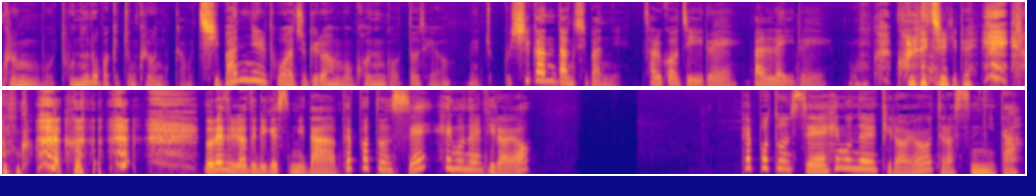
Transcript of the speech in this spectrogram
그럼 뭐 돈으로 받기 좀 그러니까 뭐 집안일 도와주기로 한번 거는 거 어떠세요? 네, 조금 시간당 집안일. 설거지 1회, 빨래 1회, 뭐 걸레질 1회 이런 거. 노래 들려드리겠습니다. 페퍼톤스의 행운을 빌어요. 페퍼톤스의 행운을 빌어요 들었습니다.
